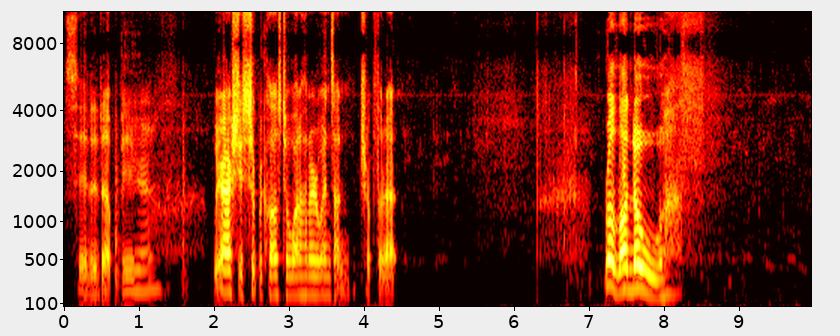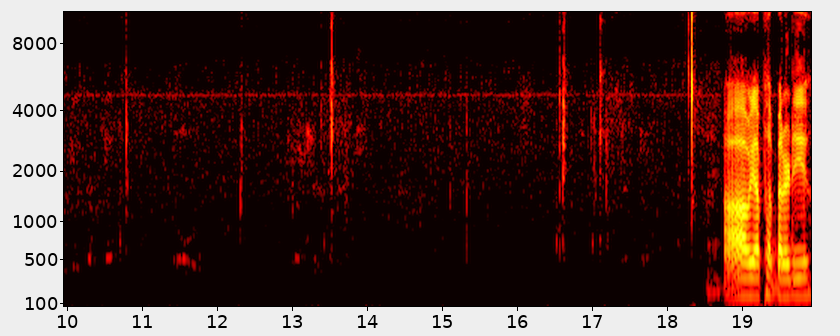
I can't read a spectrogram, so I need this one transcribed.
Set it up here. We are actually super close to 100 wins on Triple Threat. Rolando! Ah, uh, we gotta play better to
